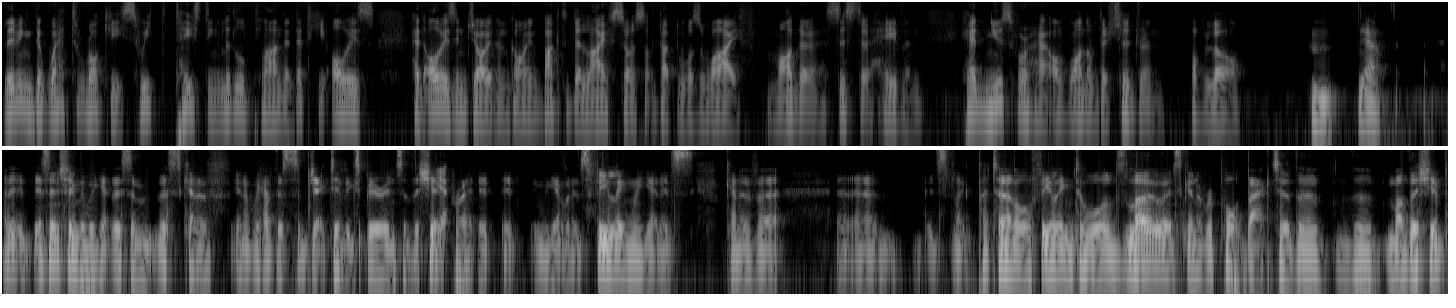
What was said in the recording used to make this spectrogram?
leaving the wet, rocky, sweet-tasting little planet that he always had always enjoyed and going back to the life source that was wife, mother, sister, Haven. He had news for her of one of their children, of Lo. Yeah. And it, it's interesting that we get this um, this kind of you know we have this subjective experience of the ship, Yeah. right? It, it we get what it's feeling, we get its kind of uh, uh, it's like paternal feeling towards Lo. It's going to report back to the the mothership,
